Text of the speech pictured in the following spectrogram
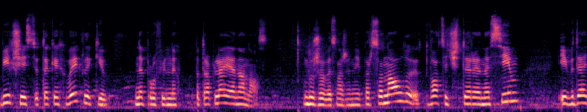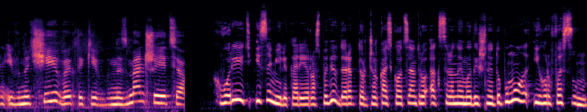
Більшість таких викликів непрофільних потрапляє на нас. Дуже виснажений персонал, 24 на 7, і вдень, і вночі викликів не зменшується. Хворіють і самі лікарі, розповів директор Черкаського центру екстреної медичної допомоги Ігор Фесун.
